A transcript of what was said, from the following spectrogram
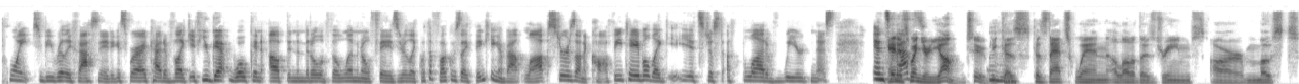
point to be really fascinating. It's where i kind of like if you get woken up in the middle of the liminal phase you're like what the fuck was i thinking about? Lobsters on a coffee table? Like it's just a flood of weirdness. And, so and it's when you're young too because because mm-hmm. that's when a lot of those dreams are most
